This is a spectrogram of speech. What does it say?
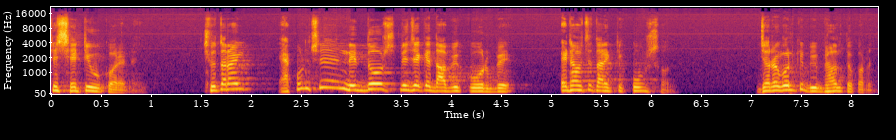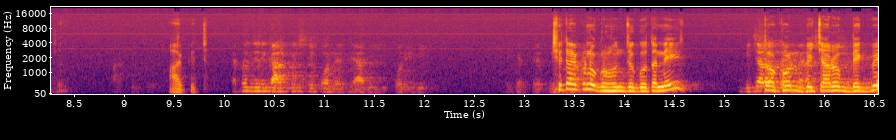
সে সেটিও করে নাই। সুতরাং এখন সে নির্দোষ নিজেকে দাবি করবে, এটা হচ্ছে তার একটি কৌশল। জনগণকে বিভ্রান্ত করার জন্য। আর কিছু এখন যদি কালকে সে বলে যে আমি করিনি সেটার কোনো গ্রহণযোগ্যতা নেই। তখন বিচারক দেখবে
